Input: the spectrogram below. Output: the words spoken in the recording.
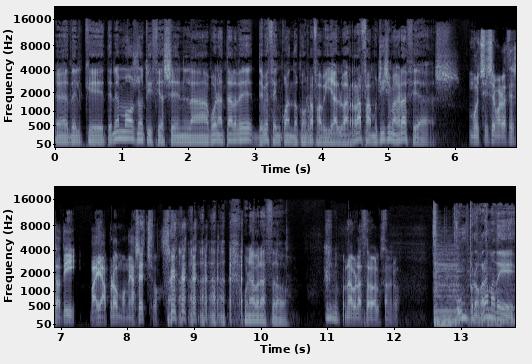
eh, del que tenemos noticias en la buena tarde de vez en cuando con Rafa Villalba. Rafa, muchísimas gracias. Muchísimas gracias a ti. Vaya promo me has hecho. un abrazo. Un abrazo, Alejandro. Un programa de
